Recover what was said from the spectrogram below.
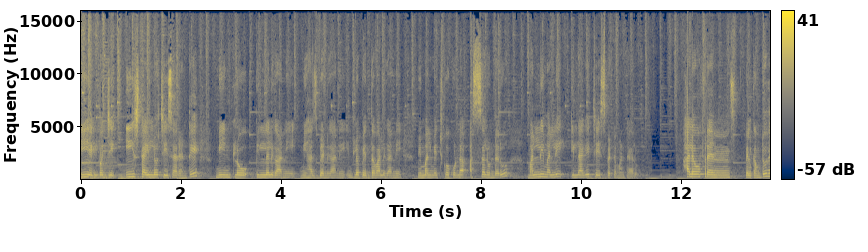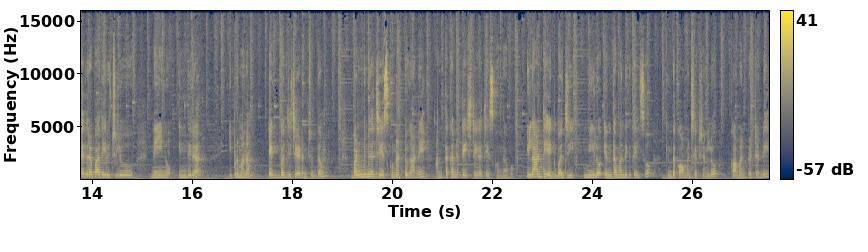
ఈ ఎగ్ బజ్జీ ఈ స్టైల్లో చేశారంటే మీ ఇంట్లో పిల్లలు కానీ మీ హస్బెండ్ కానీ ఇంట్లో పెద్దవాళ్ళు కానీ మిమ్మల్ని మెచ్చుకోకుండా అస్సలు ఉండరు. మళ్ళీ మళ్ళీ ఇలాగే చేసి పెట్టమంటారు. Hello friends welcome to Hyderabadi రుచులు. నేను ఇందిర. ఇప్పుడు మనం ఎగ్ బజ్జీ చేయడం చూద్దాం. బండి మీద చేసుకున్నట్టుగానే అంతకన్నా టేస్టీగా చేసుకుందాము. ఇలాంటి ఎగ్ బజ్జీ మీలో ఎంతమందికి తెలుసో కింద కామెంట్ సెక్షన్లో కామెంట్ పెట్టండి.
